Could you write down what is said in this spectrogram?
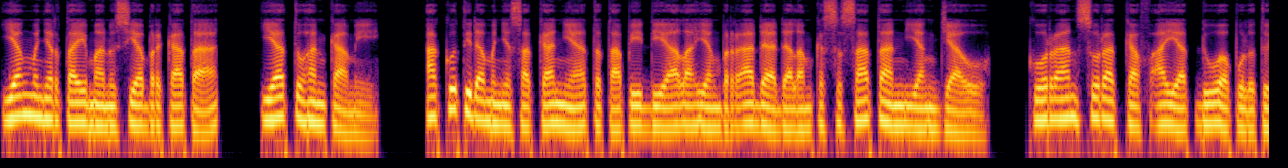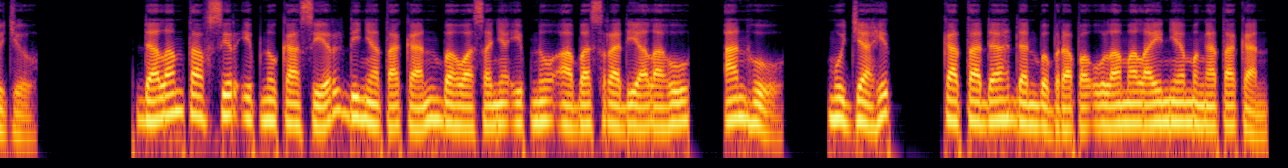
yang menyertai manusia berkata, Ya Tuhan kami, aku tidak menyesatkannya tetapi dialah yang berada dalam kesesatan yang jauh. Quran Surat Kaf ayat 27. Dalam tafsir Ibnu Kasir dinyatakan bahwasanya Ibnu Abbas radhiyallahu anhu, Mujahid, Katadah dan beberapa ulama lainnya mengatakan,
